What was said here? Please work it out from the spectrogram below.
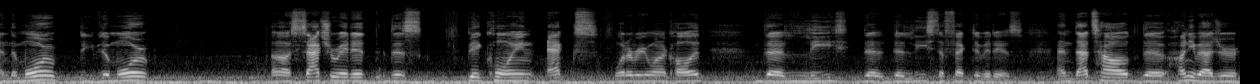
And the more the, the more uh, saturated this Bitcoin X, whatever you want to call it, the least the, the least effective it is. And that's how the honey badger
